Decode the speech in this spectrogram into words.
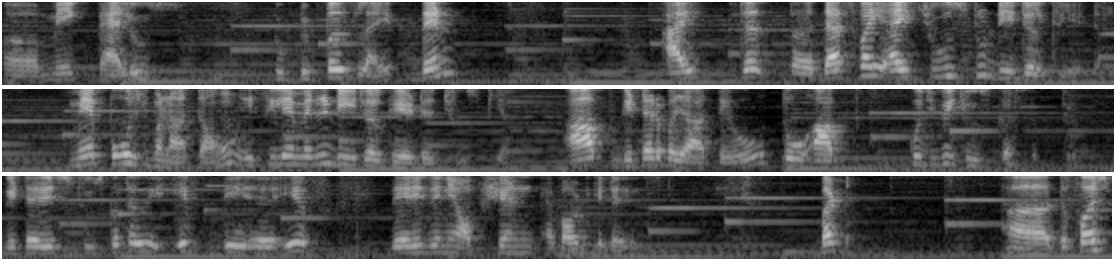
uh, make values to people's life then i just uh, that's why i choose to digital creator मैं पोस्ट बनाता हूँ इसीलिए मैंने डिजिटल क्रिएटर चूज़ किया आप गिटार बजाते हो तो आप कुछ भी चूज़ कर सकते हो। गिटारिस्ट चूज़ करते हो if if there is any option about guitarist but the first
